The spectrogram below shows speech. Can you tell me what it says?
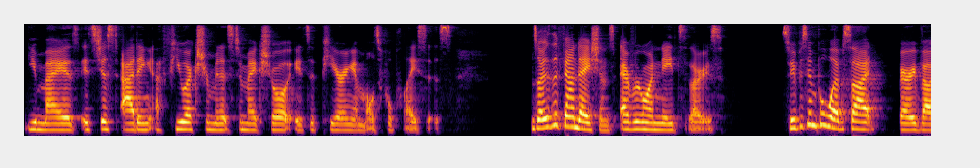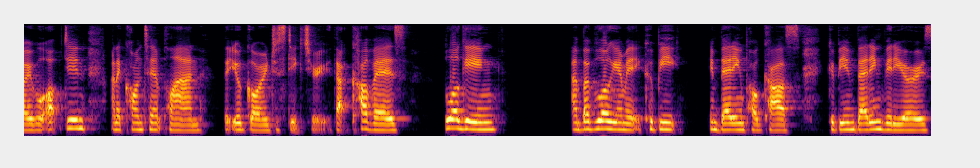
you may, as it's just adding a few extra minutes to make sure it's appearing in multiple places. So those are the foundations. Everyone needs those. Super simple website, very valuable opt in, and a content plan that you're going to stick to that covers blogging. And by blogging, I mean it could be embedding podcasts, could be embedding videos,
